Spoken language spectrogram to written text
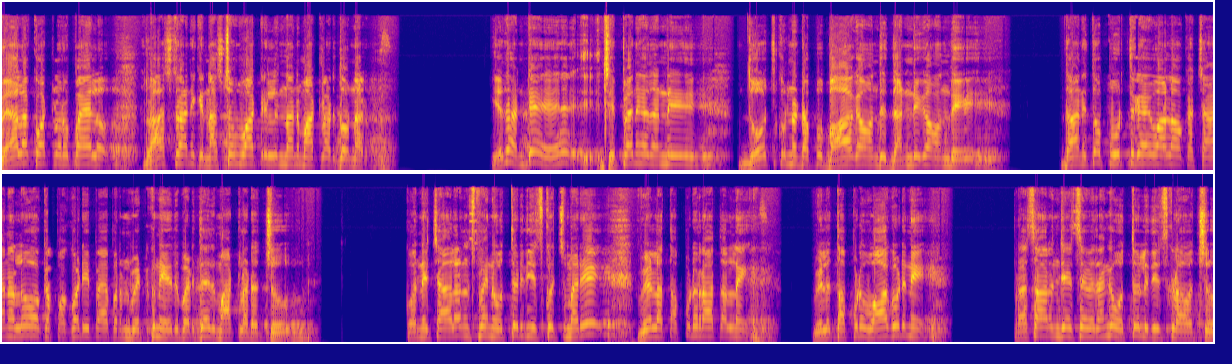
వేల కోట్ల రూపాయలు రాష్ట్రానికి నష్టం వాటిల్లిందని మాట్లాడుతున్నారు ఏదో అంటే చెప్పాను కదండి దోచుకున్న డబ్బు బాగా ఉంది దండిగా ఉంది. దానితో పూర్తిగా ఇవాళ ఒక ఛానల్ ఒక పకోడీ పేపర్ని పెట్టుకుని ఏది పడితే అది మాట్లాడచ్చు. కొన్ని ఛానల్స్ పైన ఒత్తిడి తీసుకొచ్చి మరి వీళ్ళ తప్పుడు రాతల్ని వీళ్ళ తప్పుడు వాగుడిని ప్రసారం చేసే విధంగా ఒత్తిళ్ళు తీసుకురావచ్చు.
